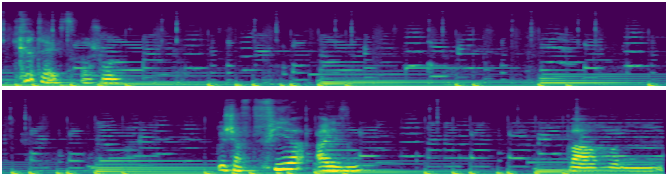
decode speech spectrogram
Ich kritte extra schon. Geschafft. Vier Eisen waren.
